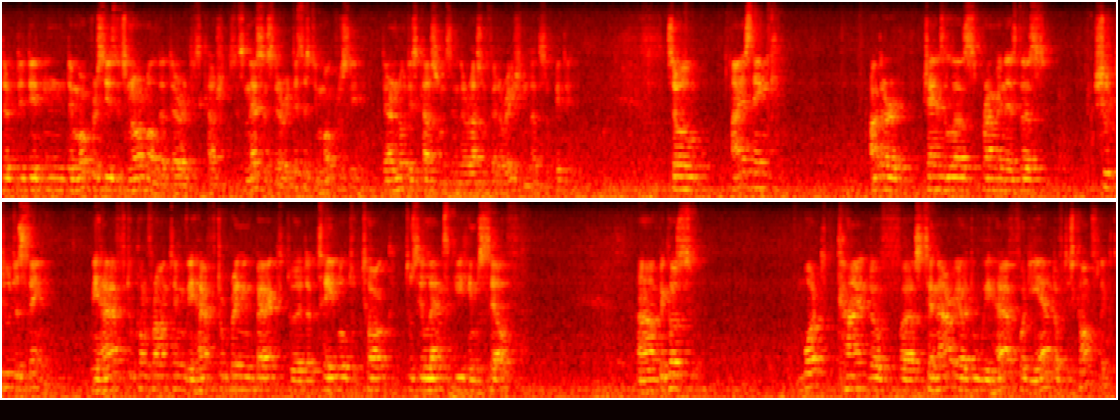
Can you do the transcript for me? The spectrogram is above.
in democracies it's normal that there are discussions. It's necessary. This is democracy. There are no discussions in the Russian Federation. That's a pity. So I think other chancellors, prime ministers should do the same. We have to confront him. We have to bring him back to the table to talk to Zelensky himself uh, because what kind of uh, scenario do we have for the end of this conflict?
